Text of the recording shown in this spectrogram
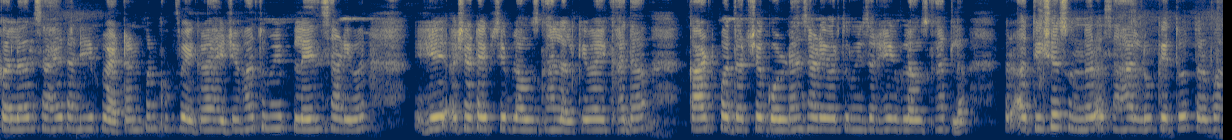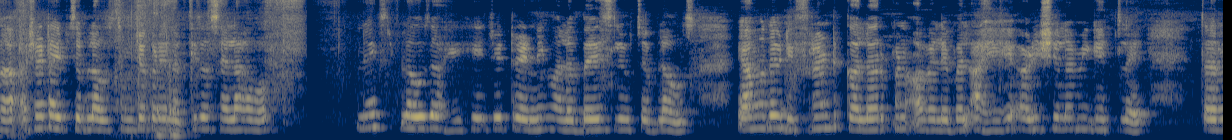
कलर्स आहेत आणि पॅटर्न पण खूप वेगळं आहे. जेव्हा तुम्ही प्लेन साडीवर हे अशा टाईपचे ब्लाऊज घालाल किंवा एखादा काठ पदरच्या गोल्डन साडीवर तुम्ही जर हे ब्लाऊज घातलं तर अतिशय सुंदर असा हा लुक येतो. तर बघा अशा टाईपचं ब्लाऊज तुमच्याकडे नक्कीच असायला हवं. नेक्स्ट ब्लाऊज आहे. हे जे ट्रेंडिंगवालं बेल स्लीवचं ब्लाऊज यामध्ये डिफरंट कलर पण अवेलेबल आहे. हे अडीचशेला मी घेतलं आहे तर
